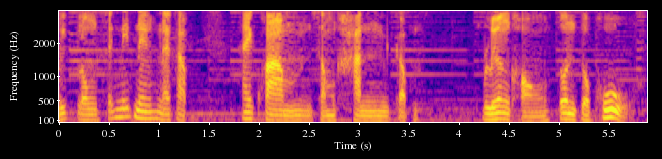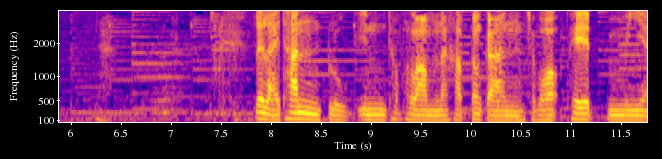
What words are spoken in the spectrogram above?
ลึกลงสักนิดนึงนะครับ ให้ความสำคัญกับเรื่องของต้นตัวผู้ หลายๆท่านปลูกอินทผลัมนะครับ ต้องการเฉพาะเพศเมีย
